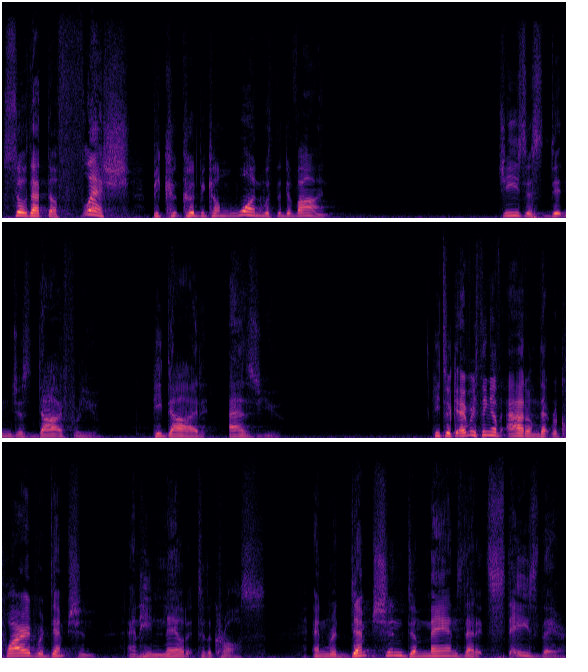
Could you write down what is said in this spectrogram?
so that the flesh could become one with the divine. Jesus didn't just die for you, He died as you. He took everything of Adam that required redemption and He nailed it to the cross. And redemption demands that it stays there.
